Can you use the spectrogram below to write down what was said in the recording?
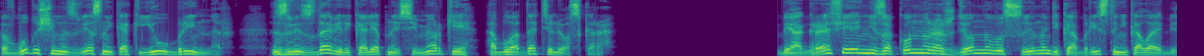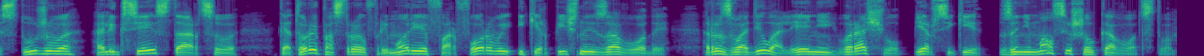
в будущем известный как Юл Бриннер, звезда великолепной семерки, обладатель Оскара. Биография незаконно рожденного сына декабриста Николая Бестужева, Алексея Старцева, который построил в Приморье фарфоровые и кирпичные заводы, разводил оленей, выращивал персики, занимался шелководством.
